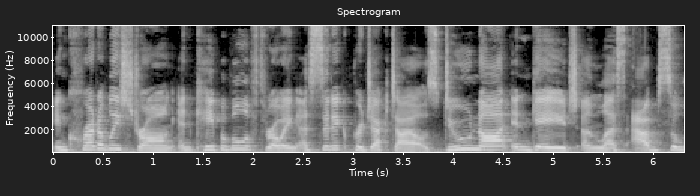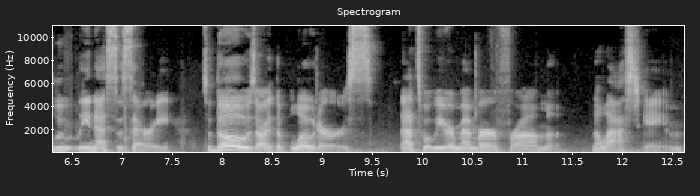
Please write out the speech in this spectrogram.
incredibly strong and capable of throwing acidic projectiles. Do not engage unless absolutely necessary. So those are the bloaters. That's what we remember from the last game.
